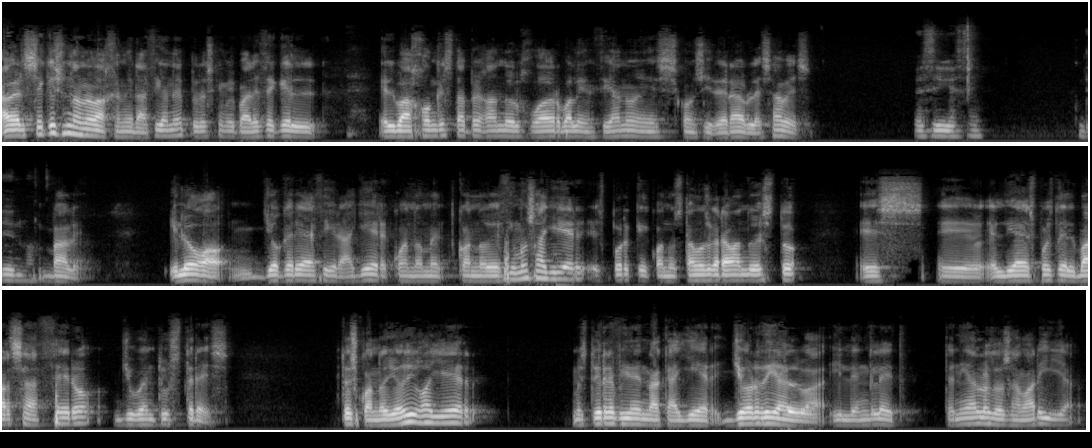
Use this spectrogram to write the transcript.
A ver, sé que es una nueva generación, ¿eh? pero es que me parece que el, el bajón que está pegando el jugador valenciano es considerable, ¿sabes? Que sí, que sí. Entiendo. Vale. Y luego, yo quería decir, ayer, cuando, me- cuando decimos ayer, es porque cuando estamos grabando esto es eh, el día después del Barça 0, Juventus 3. Entonces, cuando yo digo ayer, me estoy refiriendo a que ayer Jordi Alba y Lenglet tenían los dos amarilla,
